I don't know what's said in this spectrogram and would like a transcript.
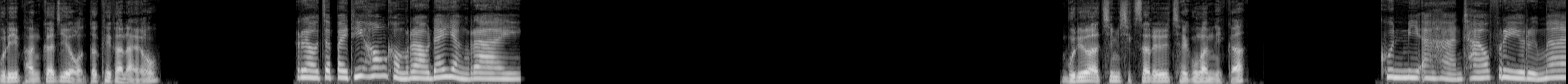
우리 방까지 어떻게 가나요? เราจะไปที่ห้องของเราได้อย่างไร 무료 아침 식사를 제공합니까? คุณมีอาหารเช้าฟรีหรือไม่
